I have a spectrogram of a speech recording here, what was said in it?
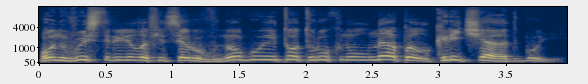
Он выстрелил офицеру в ногу, и тот рухнул на пол, крича от боли.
